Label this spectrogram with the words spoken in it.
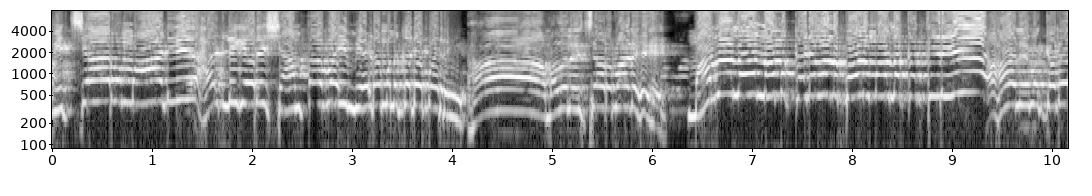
ವಿಚಾರ ಮಾಡಿ ಹಳ್ಳಿಗೇರಿ ಶಾಂತಾಬಾಯಿ ಮೇಡಮ್ನ ಕಡೆ ಬರ್ರಿ. ಹಾ ಮೊದಲು ವಿಚಾರ ಮಾಡಿ. ಮೊದಲ ನಮ್ಮ ಕಡೆ ಒಂದು ಬಲ್ ಮಾಡ್ಲಕತ್ತೀರಿ. ನಿಮ್ಮ ಕಡೆ.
